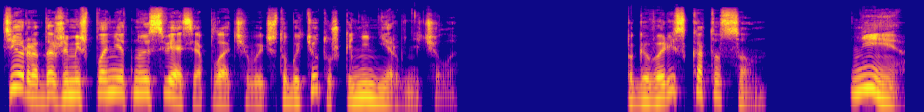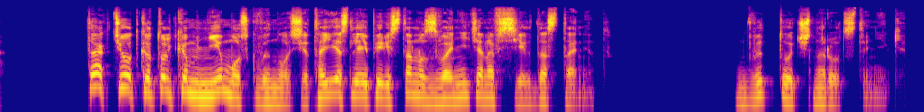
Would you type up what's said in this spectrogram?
Терра даже межпланетную связь оплачивает, чтобы тетушка не нервничала. Поговори с Като-сан. Не. Так тетка только мне мозг выносит, а если я перестану звонить, она всех достанет. Вы точно родственники.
